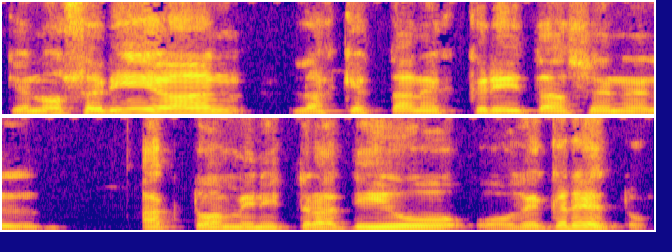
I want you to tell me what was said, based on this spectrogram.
que no serían las que están escritas en el acto administrativo o decreto,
